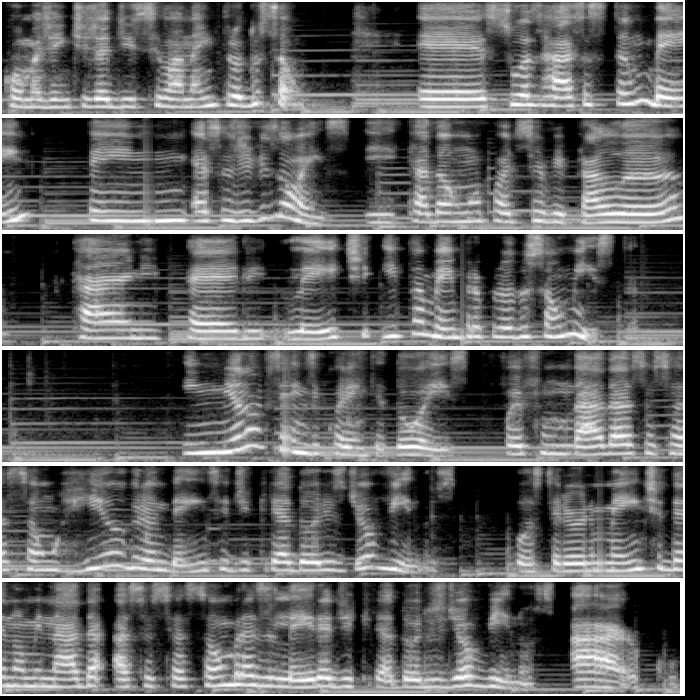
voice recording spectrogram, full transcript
como a gente já disse lá na introdução. É, suas raças também tem essas divisões e cada uma pode servir para lã, carne, pele, leite e também para produção mista. Em 1942, foi fundada a Associação Rio Grandense de Criadores de Ovinos, posteriormente denominada Associação Brasileira de Criadores de Ovinos, a ARCO,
